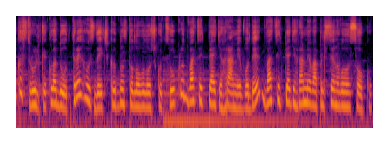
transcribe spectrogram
каструльки кладу 3 гвоздички, 1 столову ложку цукру, 25 г води, 25 г апельсинового соку.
